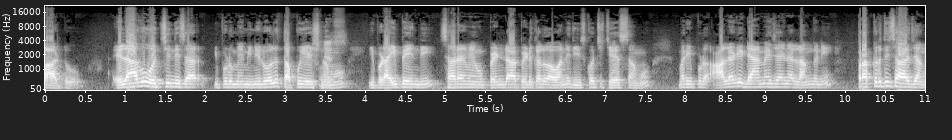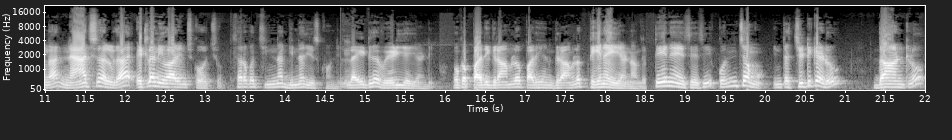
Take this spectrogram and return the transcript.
పాటు ఎలాగూ వచ్చింది సార్ ఇప్పుడు మేము ఇన్ని రోజులు తప్పు చేసినాము ఇప్పుడు అయిపోయింది సరే మేము పెండ పిడకలు అవన్నీ తీసుకొచ్చి చేస్తాము. మరి ఇప్పుడు ఆల్రెడీ డ్యామేజ్ అయిన లంగ్ని ప్రకృతి సహజంగా న్యాచురల్గా ఎట్లా నివారించుకోవచ్చు? సార్ ఒక చిన్న గిన్నె తీసుకోండి. లైట్గా వేడి చేయండి. ఒక పది గ్రాములో పదిహేను గ్రాములో తేనె వేయండి అందులో. తేనె వేసేసి కొంచెము ఇంత చిటికెడు దాంట్లో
